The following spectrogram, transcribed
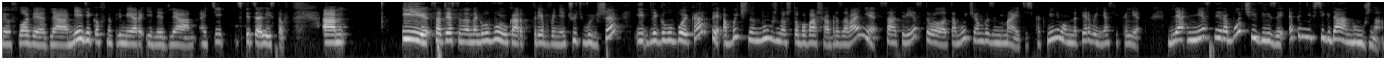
отдельные условия для медиков, например, или для IT-специалистов. И, соответственно, на голубую карту требования чуть выше. И для голубой карты обычно нужно, чтобы ваше образование соответствовало тому, чем вы занимаетесь, как минимум на первые несколько лет. Для местной рабочей визы это не всегда нужно.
